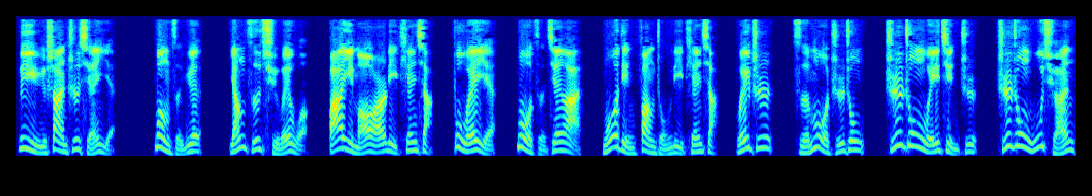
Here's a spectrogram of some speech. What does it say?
利与善之贤也。孟子曰：“养子取为我，拔一毛而立天下，不为也。墨子兼爱，摩顶放踵立天下，为之。子墨执中，执中为尽之，执中无权，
